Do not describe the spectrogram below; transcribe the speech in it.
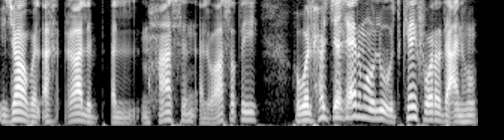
يجاوب الأخ غالب المحاسن الواسطي هو الحجة غير مولود كيف ورد عنه؟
